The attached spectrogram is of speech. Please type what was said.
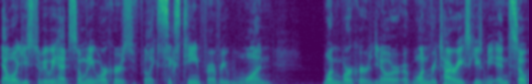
Yeah, well, it used to be we had so many workers for like 16 for every one one worker, you know, or, or, one retiree, excuse me. And so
